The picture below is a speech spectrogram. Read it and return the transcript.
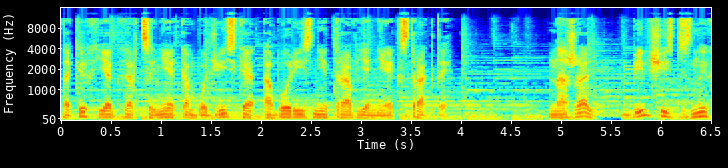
таких як гарцинія камбоджійська або різні трав'яні екстракти. На жаль, більшість з них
